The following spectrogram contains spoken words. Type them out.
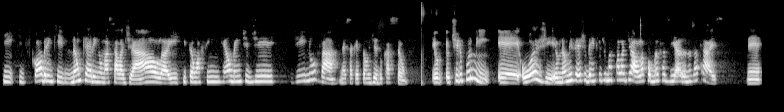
que, que descobrem que não querem uma sala de aula e que estão afim realmente de, de inovar nessa questão de educação. Eu, eu tiro por mim. É, hoje, eu não me vejo dentro de uma sala de aula como eu fazia anos atrás. Né?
